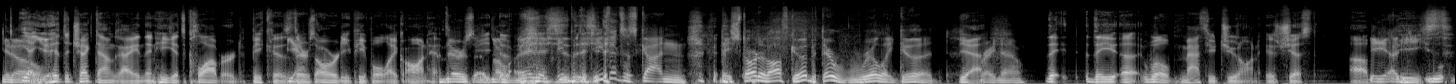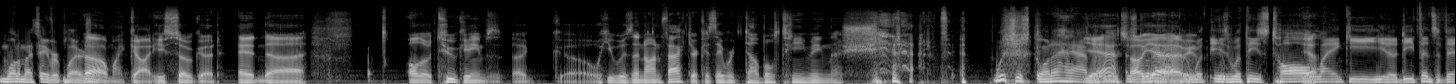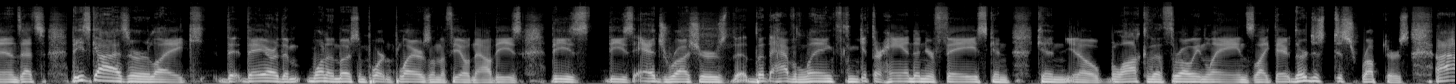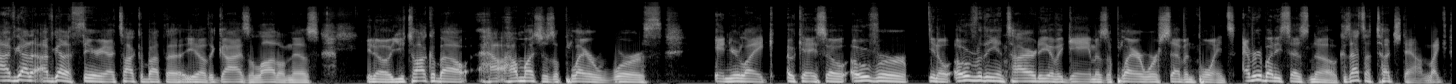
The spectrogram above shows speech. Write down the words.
You know, Yeah, you hit the check down guy, and then he gets clobbered because Yeah. there's already people like on him. There's but the defense has gotten. They started off good, but they're really good. Yeah. right now. They, they uh, well, Matthew Judon is just a Yeah, beast. one of my favorite players. Oh my god, he's so good. And uh, although two games ago he was a non-factor because they were double teaming the shit out of him. Which is going to happen. Yeah. Which is Oh, yeah. I mean- with these with these tall, Yeah. lanky, you know, defensive ends. That's these guys are like th- they are the one of the most important players on the field now. These these these edge rushers, th- but they have length, can get their hand in your face, can can you know block the throwing lanes. Like they're they're just disruptors. I, I've got a, I've got a theory. I talk about the you know the guys a lot on this. You know, you talk about how how much is a player worth and you're like, okay, so over, you know, over the entirety of a game as a player worth seven points, everybody says no because that's a touchdown. Like,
